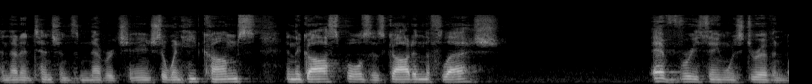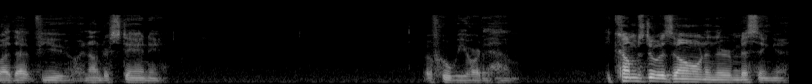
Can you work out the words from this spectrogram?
And that intention's never changed. So when he comes in the Gospels as God in the flesh, everything was driven by that view and understanding of who we are to Him. He comes to His own and they're missing it,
